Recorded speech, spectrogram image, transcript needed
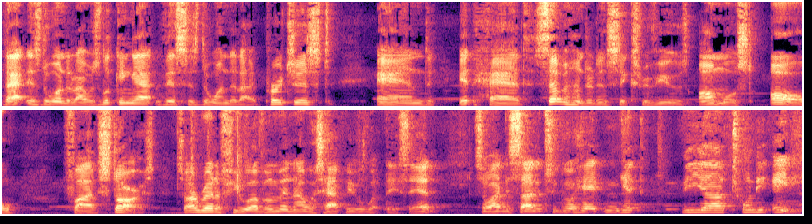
That is the one that I was looking at. This is the one that I purchased and it had 706 reviews, almost all five stars. So I read a few of them and I was happy with what they said. So I decided to go ahead and get the uh, 2080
